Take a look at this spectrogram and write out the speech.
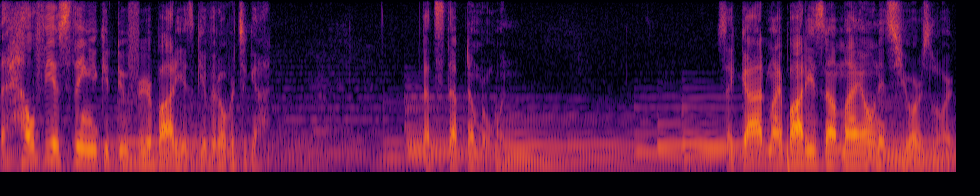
the healthiest thing you could do for your body is give it over to God. That's step number one. Say, God, my body is not my own, it's yours, Lord.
